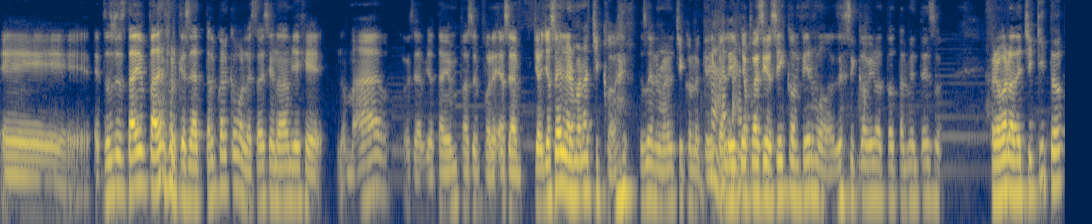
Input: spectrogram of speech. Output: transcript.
Eh, entonces está bien padre porque, o sea, tal cual como lo estaba diciendo Adam, dije, no más, o sea, yo también pasé por, o sea, yo, yo soy el hermano chico, yo soy el hermano chico, lo que dijo él, yo puedo decir, sí, confirmo, o sea, sí, confirmo totalmente eso. Pero bueno, de chiquito,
